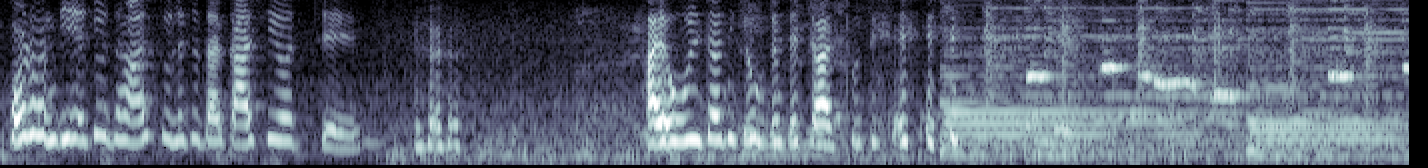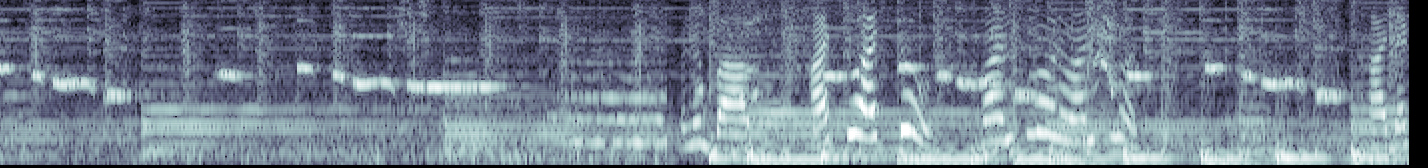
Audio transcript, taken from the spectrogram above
ফোড়ন দিয়েছ? ঝাঁস তুলেছো তার কাশি হচ্ছে। আর উল্টা দিকে উঠেছে টাটুতে বাব আটটু আটটু once more once more hi দেখ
